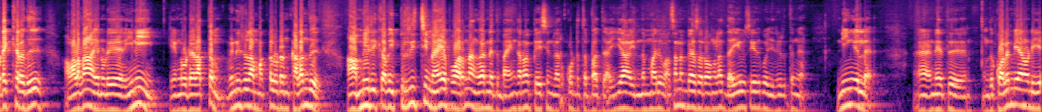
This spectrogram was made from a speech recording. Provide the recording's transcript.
புடைக்கிறது. அவ்வளோதான் என்னுடைய இனி எங்களுடைய ரத்தம் வெனிசுலா மக்களுடன் கலந்து அமெரிக்காவை பிரித்து மேய போகிறேன்னு அங்கே வேறு நேற்று பயங்கரமாக பேசியிருந்தார். கூட்டத்தை பார்த்து ஐயா இந்த மாதிரி வசனம் பேசுகிறவங்களாம் தயவு செய்து கொஞ்சம் நிறுத்துங்க. நீங்கள் இல்லை. நேற்று இந்த கொலம்பியானுடைய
